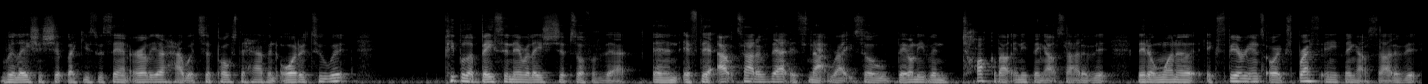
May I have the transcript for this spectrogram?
relationship, like you were saying earlier, how it's supposed to have an order to it. People are basing their relationships off of that. And if they're outside of that, it's not right. So they don't even talk about anything outside of it. They don't want to experience or express anything outside of it.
